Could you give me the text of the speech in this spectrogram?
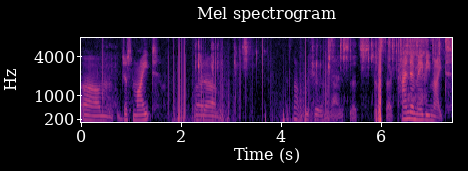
Um, just might. But, um, that's not for sure, guys. That's just a kind of maybe might.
